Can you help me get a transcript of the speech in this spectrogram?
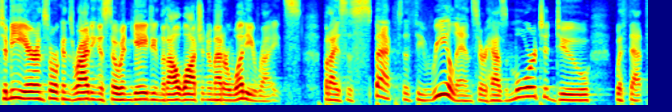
To me, Aaron Sorkin's writing is so engaging that I'll watch it no matter what he writes. But I suspect that the real answer has more to do with that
